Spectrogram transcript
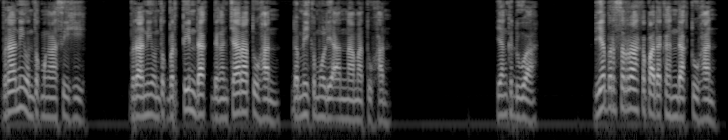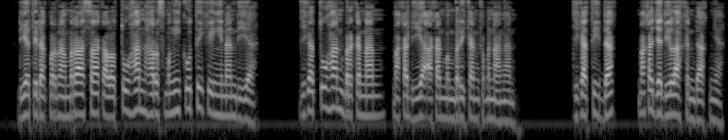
berani untuk mengasihi, berani untuk bertindak dengan cara Tuhan demi kemuliaan nama Tuhan. Yang kedua, Dia berserah kepada kehendak Tuhan. Dia tidak pernah merasa kalau Tuhan harus mengikuti keinginan dia. Jika Tuhan berkenan, maka dia akan memberikan kemenangan. Jika tidak, maka jadilah kehendaknya.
